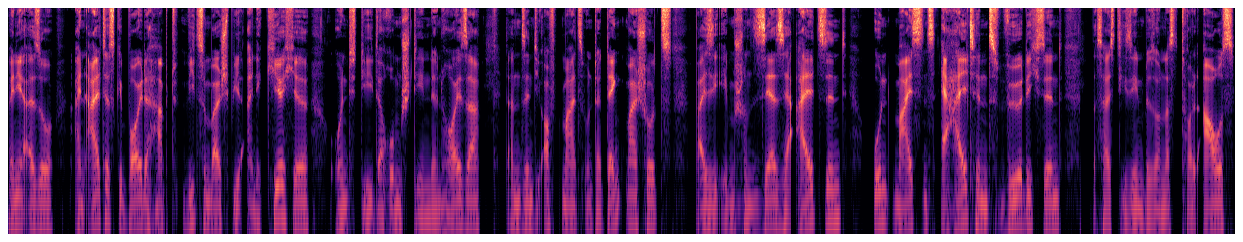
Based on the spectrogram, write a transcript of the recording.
Wenn ihr also ein altes Gebäude habt, wie zum Beispiel eine Kirche und die darum stehenden Häuser, dann sind die oftmals unter Denkmalschutz, weil sie eben schon sehr, sehr alt sind und meistens erhaltenswürdig sind. Das heißt, die sehen besonders toll aus,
